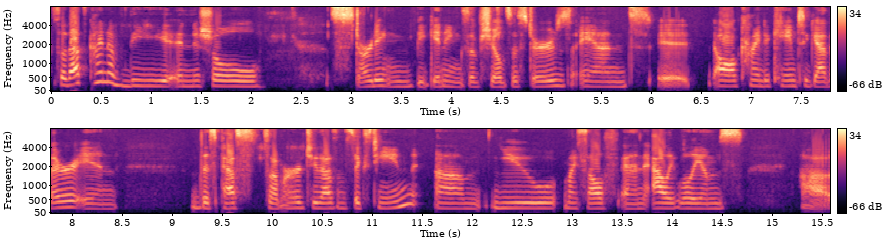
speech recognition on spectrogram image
so that's kind of the initial starting beginnings of Shield Sisters, and it all kind of came together in this past summer, 2016. Um, you, myself, and Allie Williams uh,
